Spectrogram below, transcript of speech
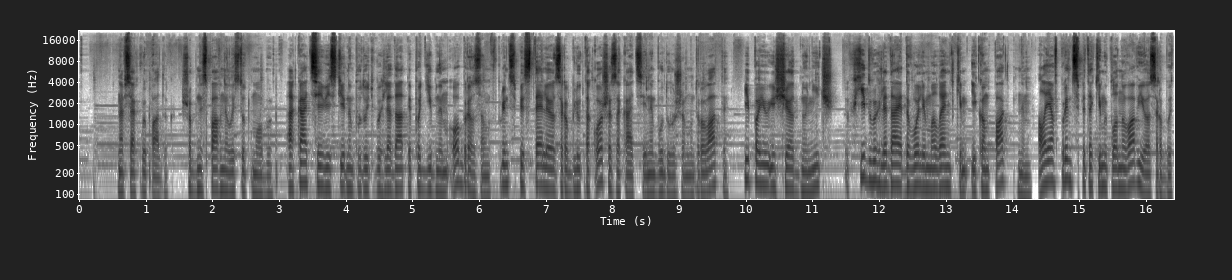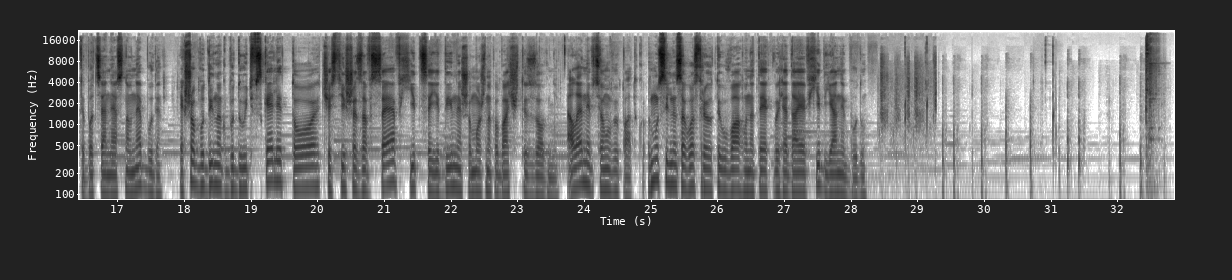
на всяк випадок, щоб не спавнились тут моби. Акацієві стіни будуть виглядати подібним образом. В принципі, стеліо зроблю також із акації, не буду вже мудрувати. Піпаю іще одну ніч. Вхід виглядає доволі маленьким і компактним, але я в принципі таким і планував його зробити, бо це не основне буде. Якщо будинок будують в скелі, то частіше за все вхід це єдине, що можна побачити ззовні, але не в цьому випадку. Тому сильно загострювати увагу на те, як виглядає вхід, я не буду.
